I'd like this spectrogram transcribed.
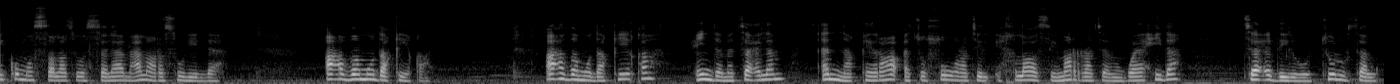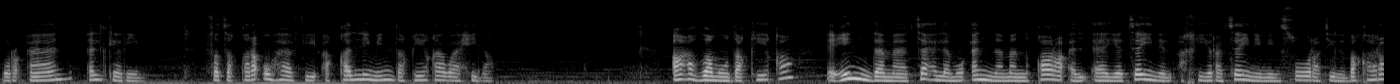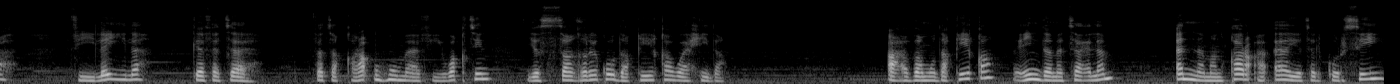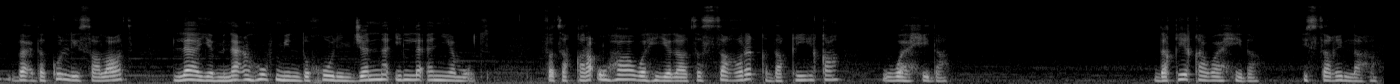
عليكم والصلاة والسلام على رسول الله. أعظم دقيقة. أعظم دقيقة عندما تعلم أن قراءة سورة الإخلاص مرة واحدة تعدل ثلث القرآن الكريم فتقرأها في أقل من دقيقة واحدة. أعظم دقيقة عندما تعلم أن من قرأ الآيتين الأخيرتين من سورة البقرة في ليلة كفتاه فتقرأهما في وقت يستغرق دقيقة واحدة. أعظم دقيقة عندما تعلم أن من قرأ آية الكرسي بعد كل صلاة لا يمنعه من دخول الجنة إلا أن يموت فتقرأها وهي لا تستغرق دقيقة واحدة. دقيقة واحدة استغلها.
